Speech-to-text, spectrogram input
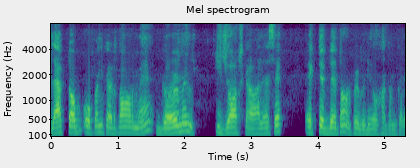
लैपटॉप ओपन करता हूँ और मैं गवर्नमेंट की जॉब्स के हवाले से एक टिप देता हूँ और फिर वीडियो ख़त्म करें।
